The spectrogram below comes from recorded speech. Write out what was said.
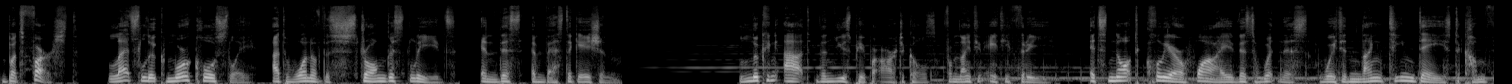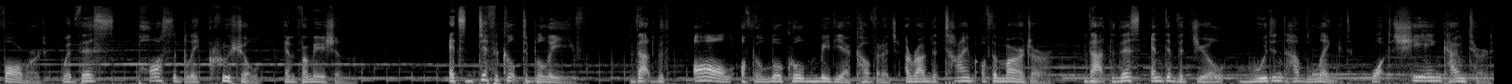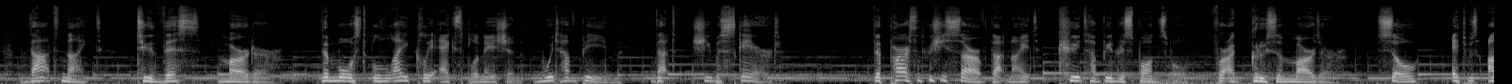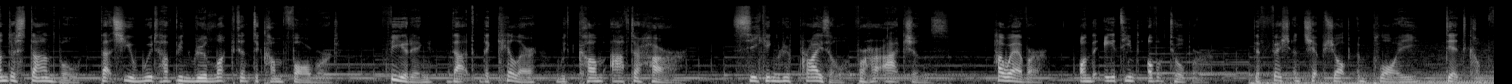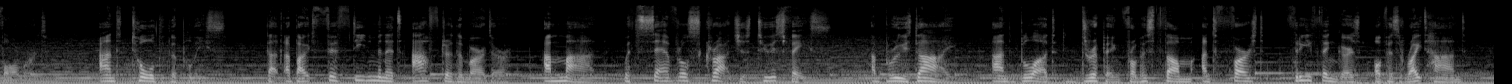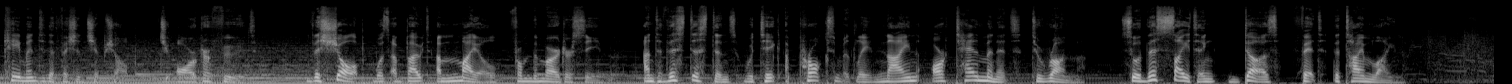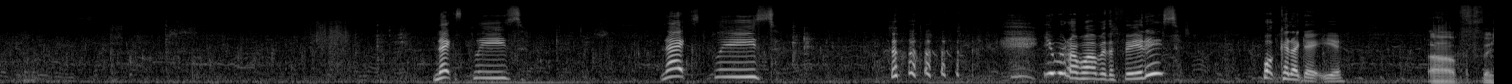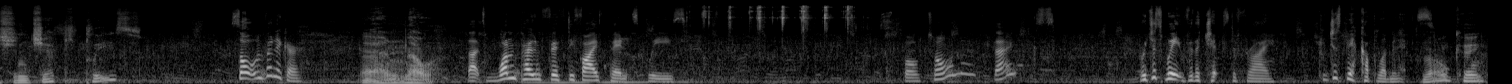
But first, let's look more closely at one of the strongest leads in this investigation. Looking at the newspaper articles from 1983, it's not clear why this witness waited 19 days to come forward with this possibly crucial information. It's difficult to believe. that with all of the local media coverage around the time of the murder, that this individual wouldn't have linked what she encountered that night to this murder. The most likely explanation would have been that she was scared. The person who she served that night could have been responsible for a gruesome murder. So, it was understandable that she would have been reluctant to come forward, fearing that the killer would come after her, seeking reprisal for her actions. However, on the 18th of October, the fish and chip shop employee did come forward and told the police that about 15 minutes after the murder, a man with several scratches to his face, a bruised eye, and blood dripping from his thumb and first three fingers of his right hand came into the fish and chip shop to order food. The shop was about a mile from the murder scene, and this distance would take approximately 9 or 10 minutes to run. So this sighting does fit the timeline. Next, please. Next, please. you were a one with the fairies. What can I get you? Uh, fish and chips, please? Salt and vinegar. Uh, no. That's one pound fifty-five pence, please. Spot on, thanks. We're just waiting for the chips to fry. It'll just be a couple of minutes. Okay.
